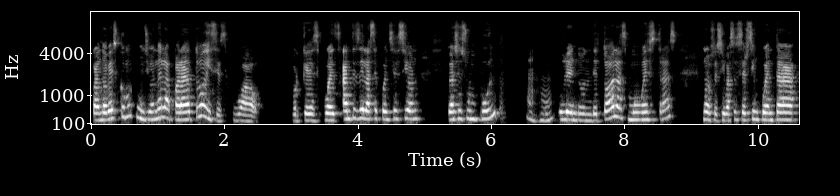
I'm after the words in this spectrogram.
Cuando ves cómo funciona el aparato, dices, wow, porque después, antes de la secuenciación, tú haces un pool, un pool en donde todas las muestras, no sé si vas a hacer 50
